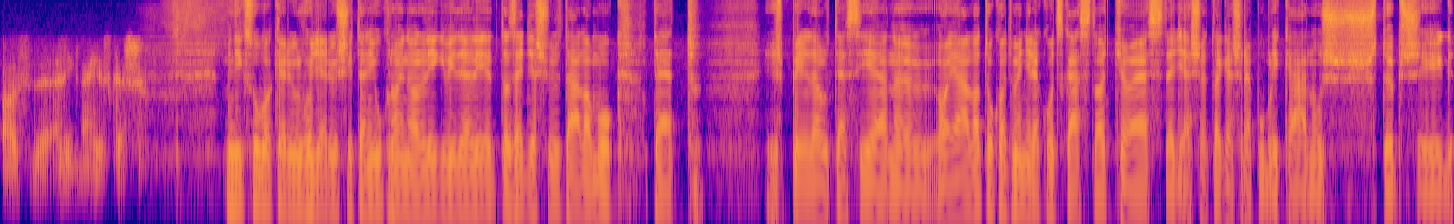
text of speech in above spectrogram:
az elég nehézkes. Mindig szóba kerül, hogy erősíteni Ukrajna a légvédelét az Egyesült Államok tett és például tesz ilyen ajánlatokat, mennyire kockáztatja ezt egy esetleges republikánus többség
